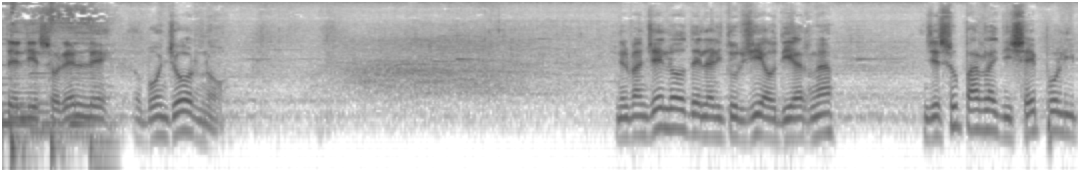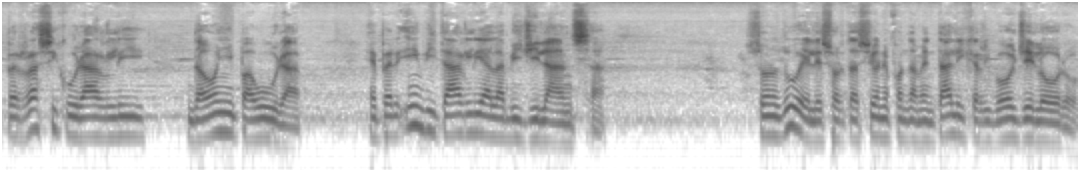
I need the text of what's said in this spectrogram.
Fratelli e sorelle, buongiorno. Nel Vangelo della liturgia odierna Gesù parla ai discepoli per rassicurarli da ogni paura e per invitarli alla vigilanza. Sono due le esortazioni fondamentali che rivolge loro.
